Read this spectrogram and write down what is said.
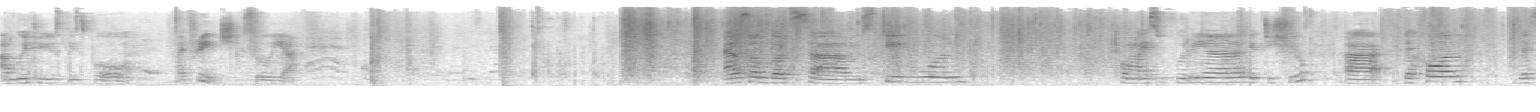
i'm going to use this for my fridge. So yeah i also got some steel wool for my sufuria tissue. Uh the whole this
